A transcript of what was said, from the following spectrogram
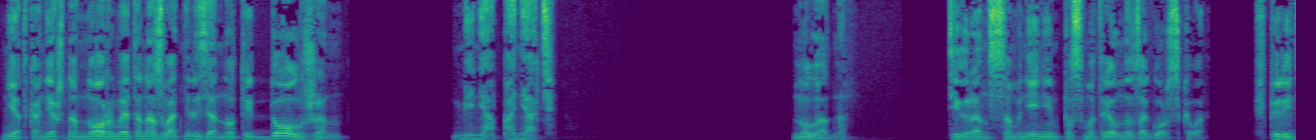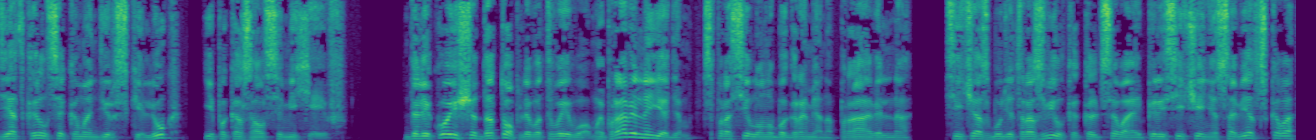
Нет, конечно, нормы это назвать нельзя, но ты должен меня понять. Ну ладно. Тигран с сомнением посмотрел на Загорского. Впереди открылся командирский люк, и показался Михеев. «Далеко еще до топлива твоего. Мы правильно едем?» — спросил он у Баграмяна. «Правильно. Сейчас будет развилка кольцевая, пересечение Советского,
